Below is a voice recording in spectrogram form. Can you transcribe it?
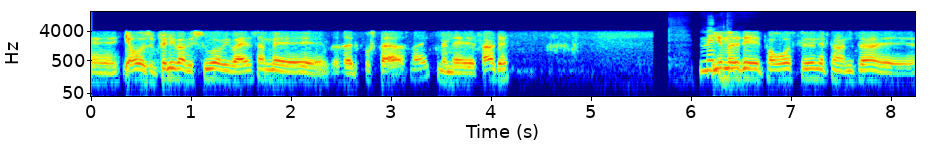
Øh, jo, selvfølgelig var vi sure, og vi var alle sammen øh, hvad hedder det, frustrerede og sådan noget, ikke? Men øh, så er det. Men, I og med det er et par år siden efterhånden, så, øh,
